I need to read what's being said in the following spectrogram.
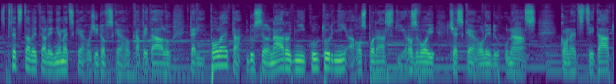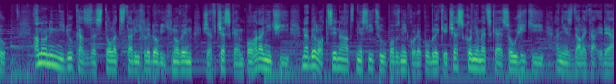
s představiteli německého židovského kapitálu, který po léta dusil národní, kulturní a hospodářský rozvoj českého lidu u nás. Konec citátu. Anonymní důkaz ze 100 let starých lidových novin, že v českém pohraničí nebylo 13 měsíců po vzniku republiky česko-německé soužití ani zdaleka ideální.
